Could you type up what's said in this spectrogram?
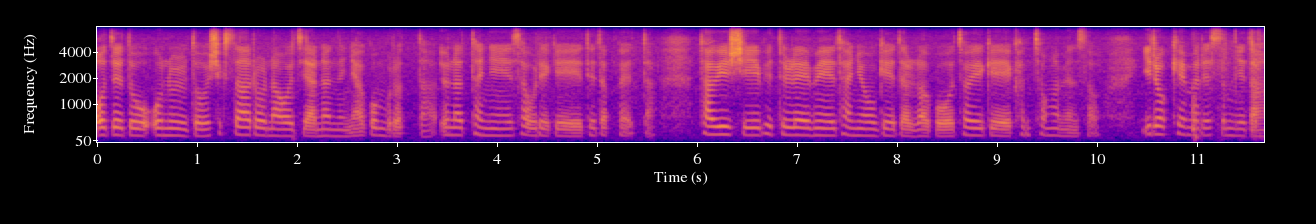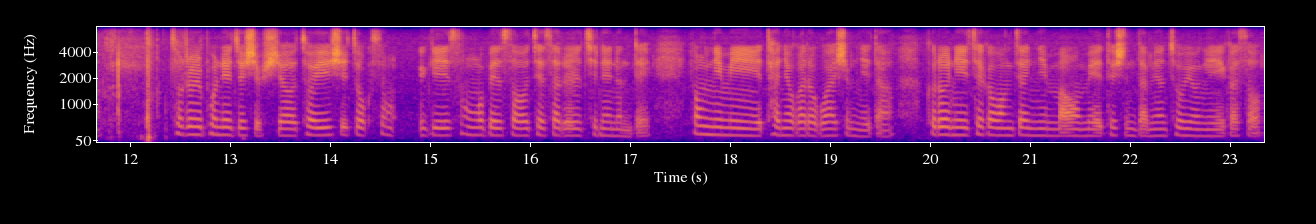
어제도 오늘도 식사하러 나오지 않았느냐고 물었다. 요나탄이 사울에게 대답하였다. 다윗이 베틀레헴에 다녀오게 해달라고 저에게 간청하면서 이렇게 말했습니다. 저를 보내주십시오. 저희 시족 성, 여기 성읍에서 제사를 지내는데 형님이 다녀가라고 하십니다. 그러니 제가 왕자님 마음에 드신다면 조용히 가서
